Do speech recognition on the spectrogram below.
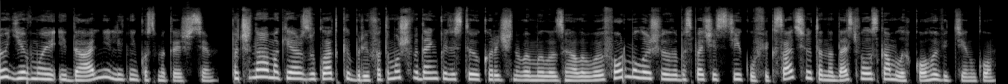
що є в моїй ідеальній літній косметичці. Починаю макіяж з укладки бріфа, тому швиденько дістаю коричневе мило з гелевою формулою, що забезпечить стійку фіксацію та надасть волоскам легкого відтінку.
